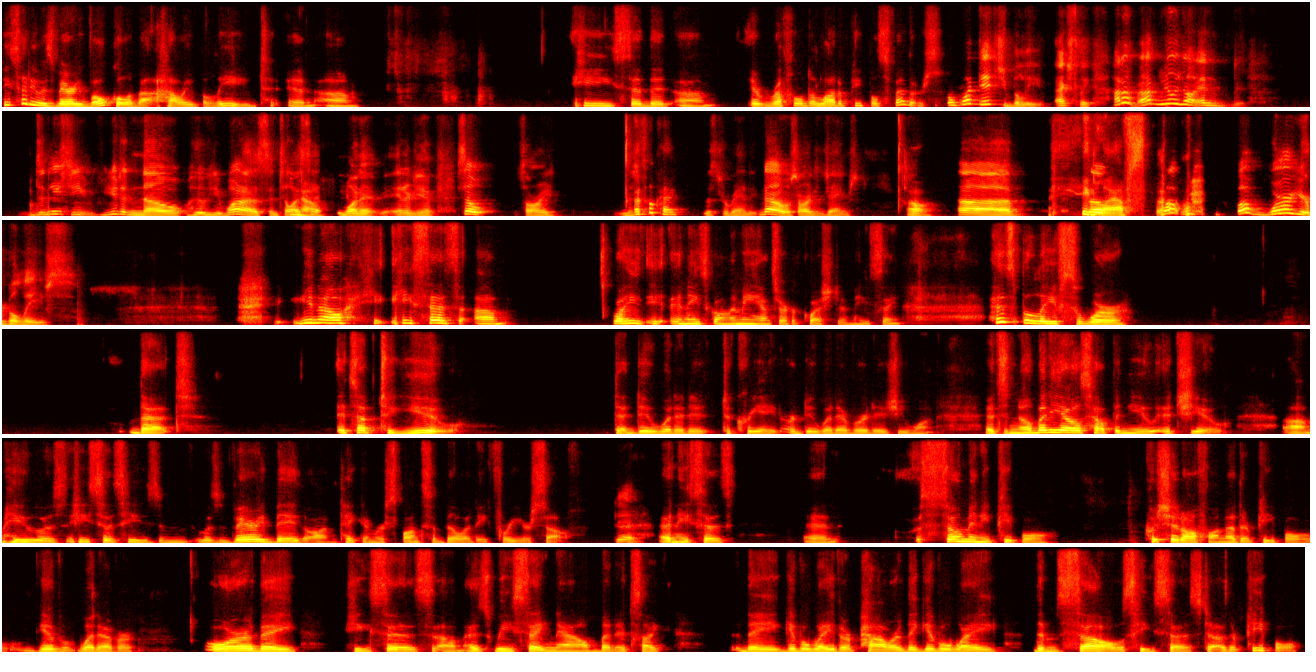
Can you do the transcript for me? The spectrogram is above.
he said he was very vocal about how he believed and um, he said that um, it ruffled a lot of people's feathers well what did you believe actually i don't i really don't and denise you you didn't know who he was until i no. said you want to interview him so sorry Mr. that's okay mr randi no sorry to james oh uh he so laughs what, what were your beliefs? You know, he, he says, um, well, he, and he's going, let me answer her question. He's saying his beliefs were that it's up to you to do what it is to create or do whatever it is you want. It's nobody else helping you, it's you. Um, he was he says he's was very big on taking responsibility for yourself. Good. And he says and so many people push it off on other people give whatever or they he says um, as we say now but it's like they give away their power they give away themselves he says to other people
